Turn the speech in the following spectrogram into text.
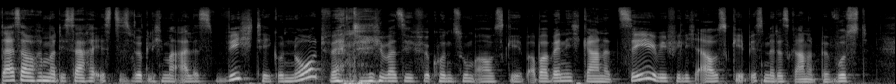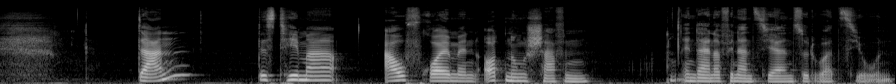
Da ist auch immer die Sache, ist es wirklich mal alles wichtig und notwendig, was ich für Konsum ausgebe. Aber wenn ich gar nicht sehe, wie viel ich ausgebe, ist mir das gar nicht bewusst. Dann das Thema Aufräumen, Ordnung schaffen in deiner finanziellen Situation.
